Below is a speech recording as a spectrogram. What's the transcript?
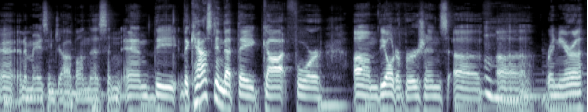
an amazing job on this, and and the the casting that they got for um, the older versions of uh, Rhaenyra,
